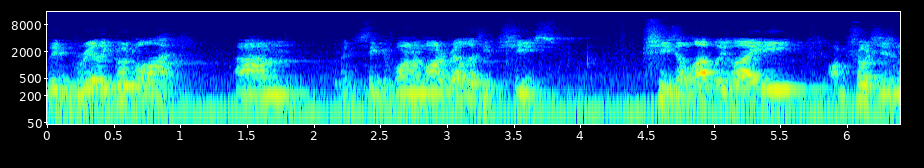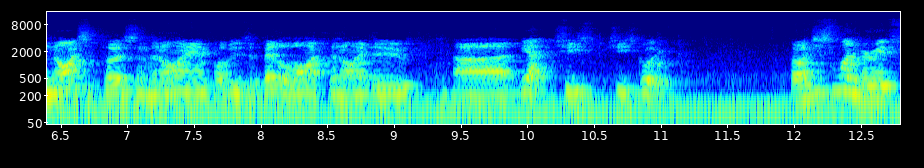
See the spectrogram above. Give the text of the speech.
live really good life. Um, I just think of one of my relatives. She's she's a lovely lady. I'm sure she's a nicer person than I am. Probably lives a better life than I do. Uh, yeah, she's she's good. But I just wonder if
